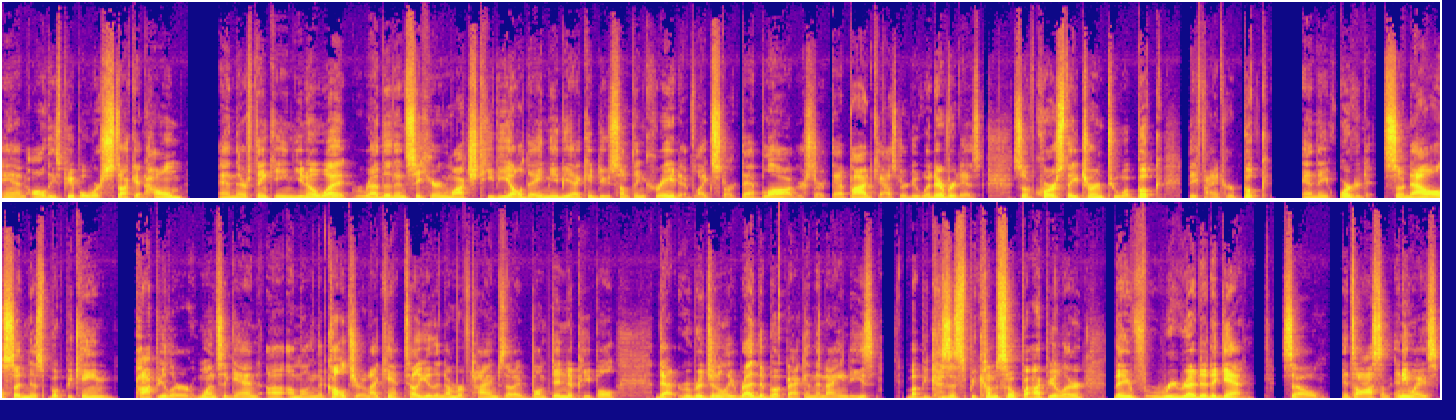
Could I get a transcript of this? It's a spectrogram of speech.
and all these people were stuck at home and they're thinking, you know what, rather than sit here and watch TV all day, maybe I can do something creative, like start that blog or start that podcast or do whatever it is. So, of course, they turn to a book, they find her book, and they ordered it. So now all of a sudden, this book became popular once again uh, among the culture. And I can't tell you the number of times that I've bumped into people that originally read the book back in the 90s, but because it's become so popular, they've reread it again. So it's awesome. Anyways,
